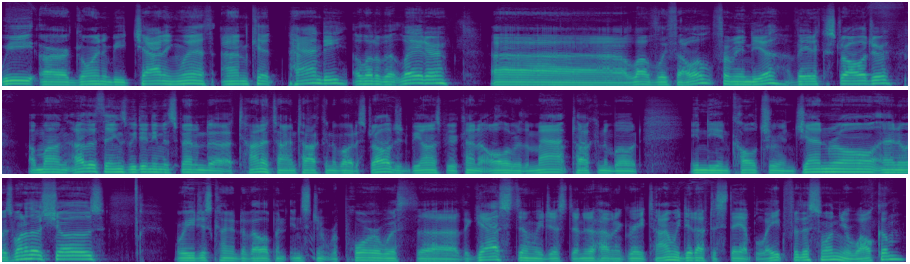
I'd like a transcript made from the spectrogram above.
We are going to be chatting with Ankit Pandey a little bit later. Uh, lovely fellow from India, a Vedic astrologer, among other things. We didn't even spend a ton of time talking about astrology. To be honest, we were kind of all over the map talking about Indian culture in general. And it was one of those shows where you just kind of develop an instant rapport with uh, the guest, and we just ended up having a great time. We did have to stay up late for this one. You're welcome.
